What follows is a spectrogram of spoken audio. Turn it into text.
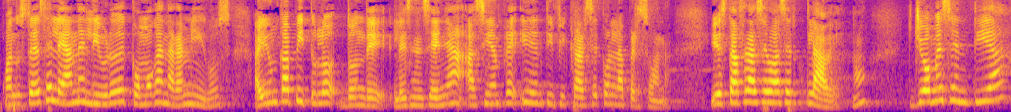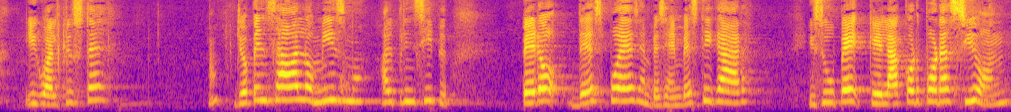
Cuando ustedes se lean el libro de cómo ganar amigos, hay un capítulo donde les enseña a siempre identificarse con la persona. Y esta frase va a ser clave, ¿no? Yo me sentía igual que usted. Yo pensaba lo mismo al principio, pero después empecé a investigar y supe que la corporación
